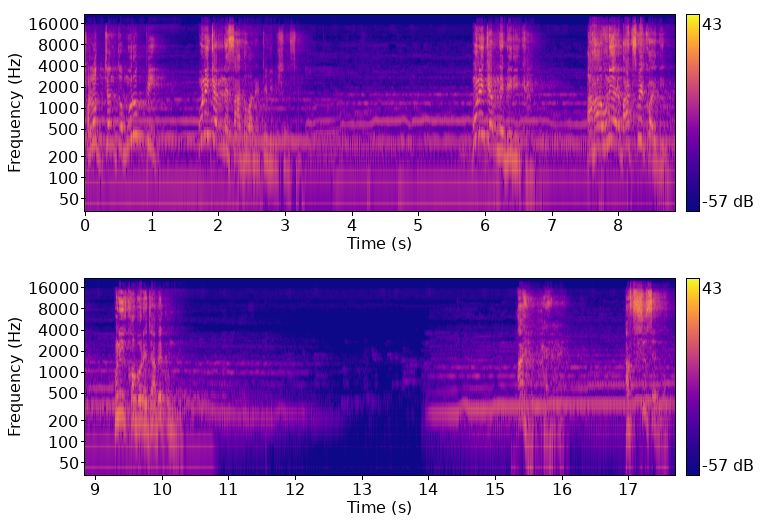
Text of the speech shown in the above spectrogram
চলজ্জন্ত মুরব্বী, উনি কেমনে সাধু আনে টেলিভিশন সেন উনি কেমনে বিড়ি খায়? আহা, উনি আর বাঁচবে কয়দিন? উনি কবরে যাবে কোন দিন? আফসুসের ব্যাপার।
